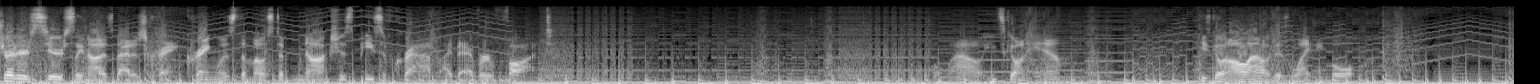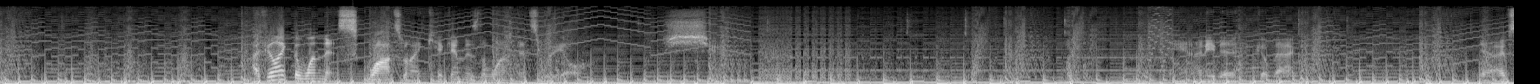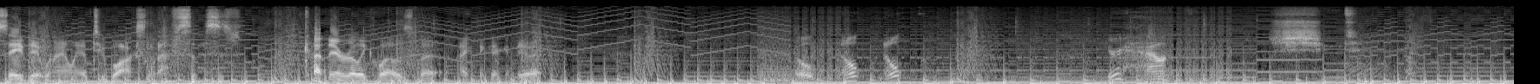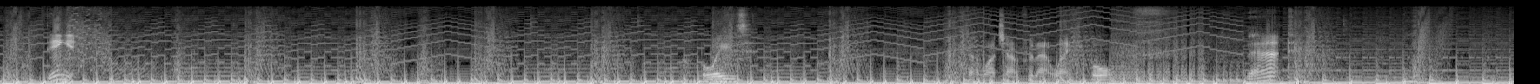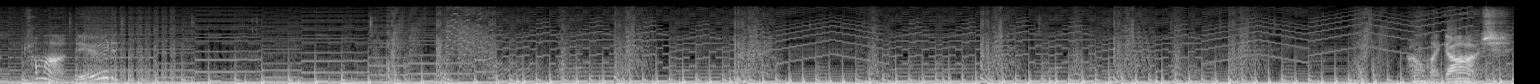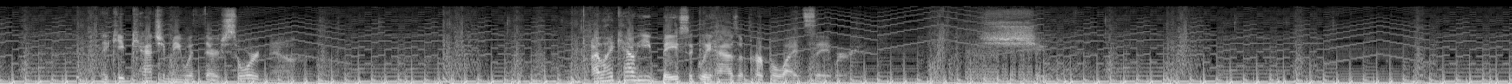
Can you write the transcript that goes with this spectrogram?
Shredder's seriously not as bad as Krang. Krang was the most obnoxious piece of crap I've ever fought. Oh, wow, he's going ham. He's going all out with his lightning bolt. I feel like the one that squats when I kick him is the one that's real. Shoot. Man, I need to go back. I've saved it when I only have two blocks left, so this is cut there really close, but I think I can do it. Oh, nope, nope. You're hound. Shoot. Dang it. Boys. Gotta watch out for that lightning bolt. That. Come on, dude. Oh my gosh. They keep catching me with their sword now. I like how he basically has a purple lightsaber.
